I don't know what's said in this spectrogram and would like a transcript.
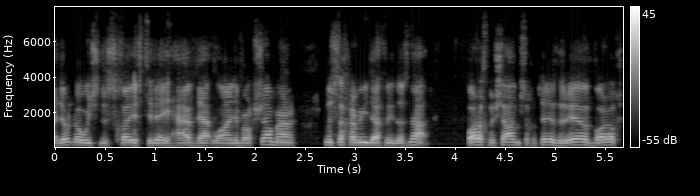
I don't know which nuschayos today have that line in Baruch Shamar. Nusach Hari definitely does not. Baruch Misham Shachatei Zerev Baruch.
